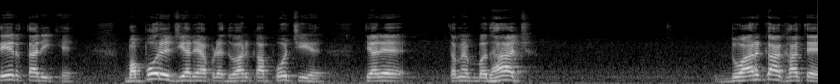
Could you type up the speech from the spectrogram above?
તેર તારીખે બપોરે જ્યારે આપણે દ્વારકા પહોંચીએ, ત્યારે તમે બધા જ દ્વારકા ખાતે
